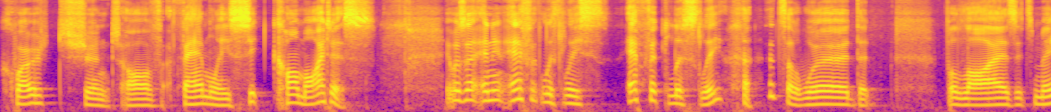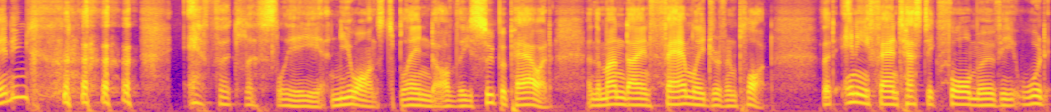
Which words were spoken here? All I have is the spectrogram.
quotient of family sitcomitis. It was an effortlessly, effortlessly, that's a word that belies its meaning. effortlessly nuanced blend of the superpowered and the mundane family driven plot that any Fantastic Four movie would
